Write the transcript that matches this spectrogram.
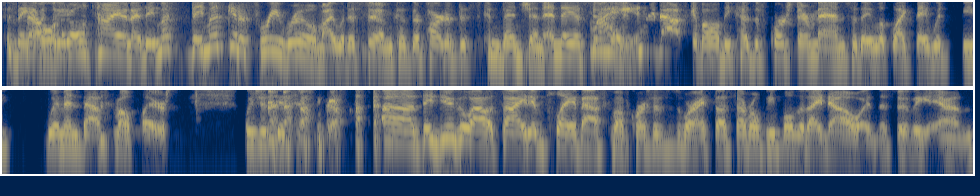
So they have a good old time, and they must they must get a free room, I would assume, because they're part of this convention, and they assume they Right. play basketball because, of course, they're men, so they look like they would be women basketball players, which is good. To, Oh, uh, they do go outside and play basketball. Of course, this is where I saw several people that I know in this movie, and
